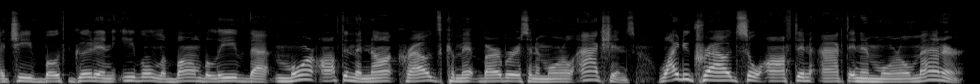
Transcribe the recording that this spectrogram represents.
achieve both good and evil, Le Bon believed that more often than not, crowds commit barbarous and immoral actions. Why do crowds so often act in immoral manner?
